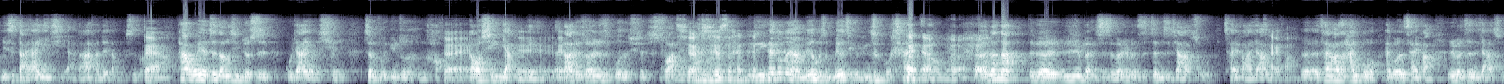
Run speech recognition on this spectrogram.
也是打压异己啊，打压反对党不是吗？对啊。他唯一的正当性就是国家有钱，政府运作的很好，对高薪养对廉，对大家就说日子过得就算了，是是是你看东南亚没有什么没有几个民主国家，你知道吗？呃，那那那个日本是什么？日本是政治家族、财阀家呃，财阀是韩国，韩国是财阀，日本政治家族。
